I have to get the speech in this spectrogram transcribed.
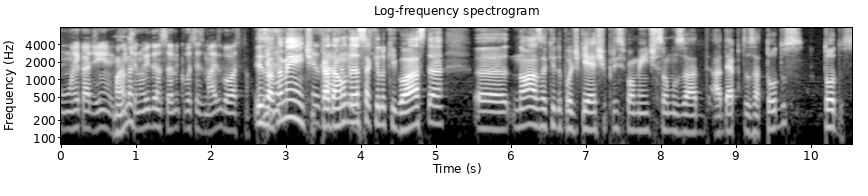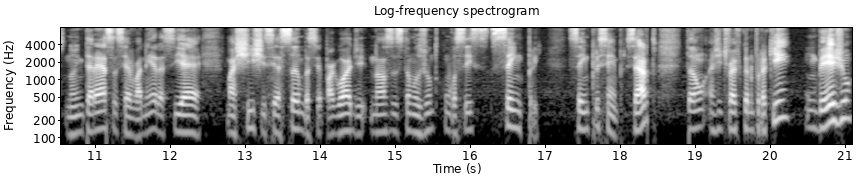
Um recadinho, Manda. continue dançando o que vocês mais gostam. Exatamente. Cada um Exatamente. dança aquilo que gosta. Ah, nós aqui do podcast, principalmente, somos adeptos a todos. Todos. Não interessa se é vaneira, se é machixe, se é samba, se é pagode. Nós estamos junto com vocês sempre. Sempre, sempre. Certo? Então, a gente vai ficando por aqui. Um beijo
